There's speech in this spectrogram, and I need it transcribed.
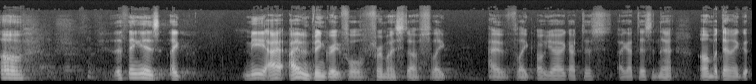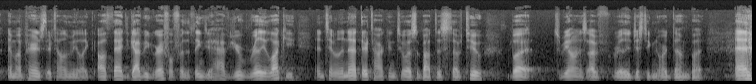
um, the thing is, like, me, I, I haven't been grateful for my stuff. Like, I've like, oh yeah, I got this, I got this and that. Um, but then I go, and my parents, they're telling me like, oh Thad, you gotta be grateful for the things you have. You're really lucky. And Tim and Lynette, they're talking to us about this stuff too. But to be honest, I've really just ignored them. But and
